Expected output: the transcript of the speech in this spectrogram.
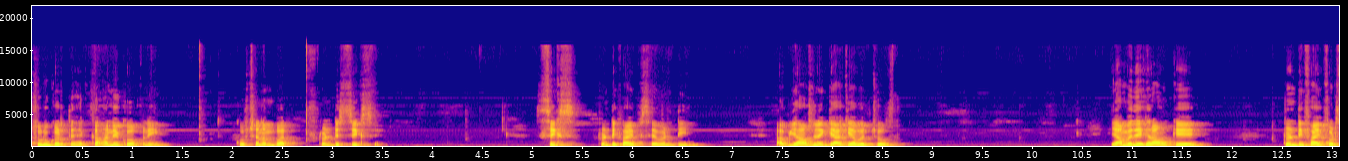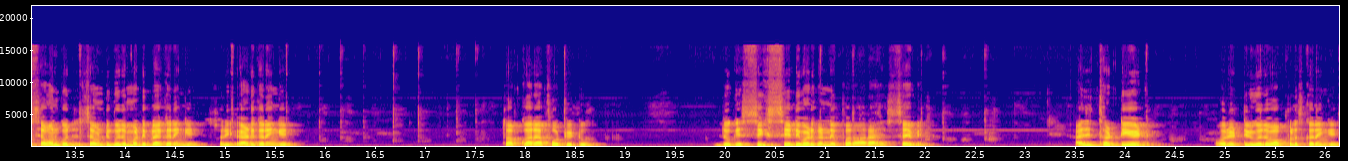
शुरू करते हैं कहानी को अपनी। क्वेश्चन नंबर ट्वेंटी सिक्स से सिक्स ट्वेंटी फाइव सेवनटीन अब यहाँ उसने क्या किया बच्चों? यहाँ मैं देख रहा हूँ कि ट्वेंटी फाइव और सेवन को सेवनटीन को जब मल्टीप्लाई करेंगे सॉरी ऐड करेंगे तो आपका आ रहा है फोर्टी टू जो कि सिक्स से डिवाइड करने पर आ रहा है सेवन ऐसे थर्टी एट और एट्टीन को जब आप प्लस करेंगे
